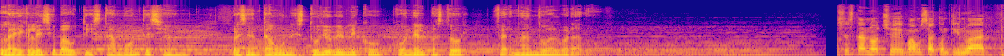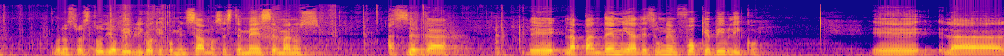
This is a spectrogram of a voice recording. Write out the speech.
La Iglesia Bautista Montesión presenta un estudio bíblico con el pastor Fernando Alvarado. Esta noche vamos a continuar con nuestro estudio bíblico que comenzamos este mes, hermanos, acerca de la pandemia desde un enfoque bíblico. Eh, la,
